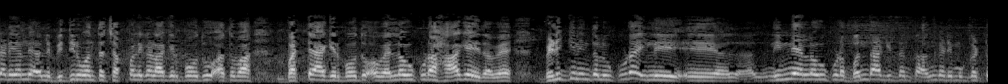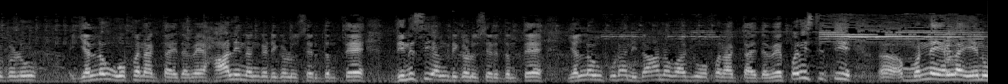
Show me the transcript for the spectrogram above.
ಕಡೆಯಲ್ಲಿ ಅಲ್ಲಿ ಬಿದ್ದಿರುವಂತಹ ಚಪ್ಪಲಿಗಳಾಗಿರ್ಬೋದು ಅಥವಾ ಬಟ್ಟೆ ಆಗಿರ್ಬೋದು, ಅವೆಲ್ಲವೂ ಕೂಡ ಹಾಗೆ ಇದಾವೆ. ಬೆಳಿಗ್ಗಿನಿಂದಲೂ ಕೂಡ ಇಲ್ಲಿ ನಿನ್ನೆ ಎಲ್ಲವೂ ಕೂಡ ಬಂದ್ ಆಗಿದ್ದಂತ ಅಂಗಡಿ ಮುಗ್ಗಟ್ಟುಗಳು ಎಲ್ಲವೂ ಓಪನ್ ಆಗ್ತಾ ಇದ್ದಾವೆ. ಹಾಲಿನ ಅಂಗಡಿಗಳು ಸೇರಿದಂತೆ, ದಿನಸಿ ಅಂಗಡಿಗಳು ಸೇರಿದಂತೆ ಎಲ್ಲವೂ ಕೂಡ ನಿಧಾನವಾಗಿ ಓಪನ್ ಆಗ್ತಾ ಇದ್ದಾವೆ. ಪರಿಸ್ಥಿತಿ ಮೊನ್ನೆ ಎಲ್ಲ ಏನು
